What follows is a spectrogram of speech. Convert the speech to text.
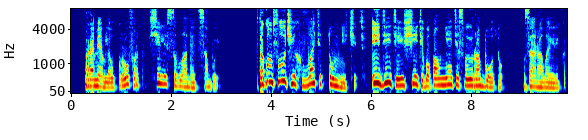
— промямлил Крофорд, селись совладать с собой. «В таком случае хватит умничать. Идите, ищите, выполняйте свою работу», — заорала Эрика.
